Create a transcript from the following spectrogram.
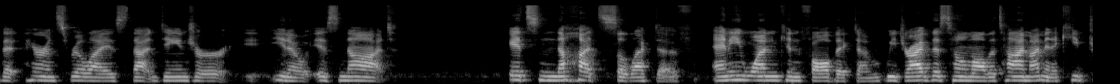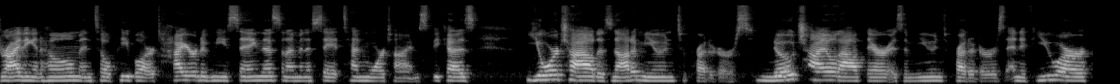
that parents realize that danger, you know, is not it's not selective. Anyone can fall victim. We drive this home all the time. I'm going to keep driving it home until people are tired of me saying this and I'm going to say it 10 more times because your child is not immune to predators. No child out there is immune to predators. And if you are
